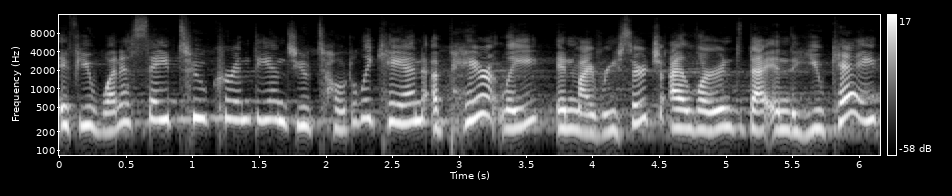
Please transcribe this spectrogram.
If you want to say 2 Corinthians, you totally can. Apparently, in my research, I learned that in the UK,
